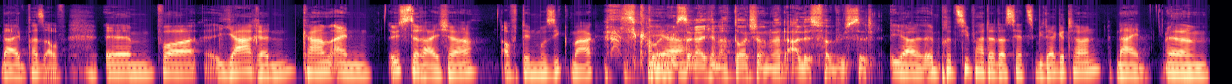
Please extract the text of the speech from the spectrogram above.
Nein, pass auf. Ähm, vor Jahren kam ein Österreicher auf den Musikmarkt. Es kam der, ein Österreicher nach Deutschland und hat alles verwüstet. Ja, im Prinzip hat er das jetzt wieder getan. Nein, ähm,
